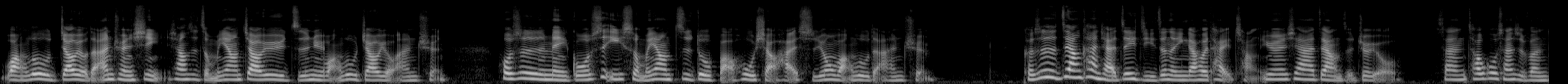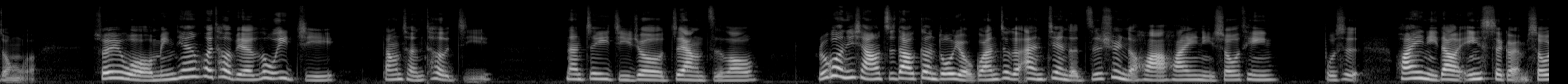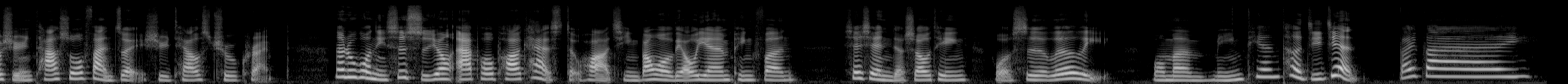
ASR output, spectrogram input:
网络交友的安全性，像是怎么样教育子女网络交友安全。或是美国是以什么样制度保护小孩使用网络的安全？可是这样看起来这一集真的应该会太长，因为现在这样子就有三超过三十分钟了，所以我明天会特别录一集当成特辑。那这一集就这样子喽。如果你想要知道更多有关这个案件的资讯的话，欢迎你收听，不是，欢迎你到 Instagram 搜寻他说犯罪，She tells true crime。那如果你是使用 Apple Podcast 的话，请帮我留言评分，谢谢你的收听，我是 Lily，我们明天特辑见，拜拜。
